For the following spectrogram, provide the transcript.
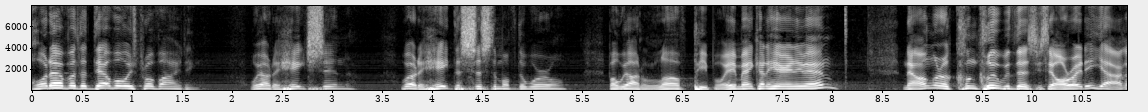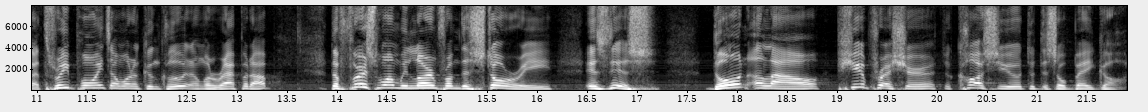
Whatever the devil is providing, we ought to hate sin. We ought to hate the system of the world, but we ought to love people. Amen. Can I hear an amen? Now I'm going to conclude with this. You say already? Yeah, I got three points I want to conclude, and I'm going to wrap it up. The first one we learn from this story is this don't allow peer pressure to cause you to disobey God.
